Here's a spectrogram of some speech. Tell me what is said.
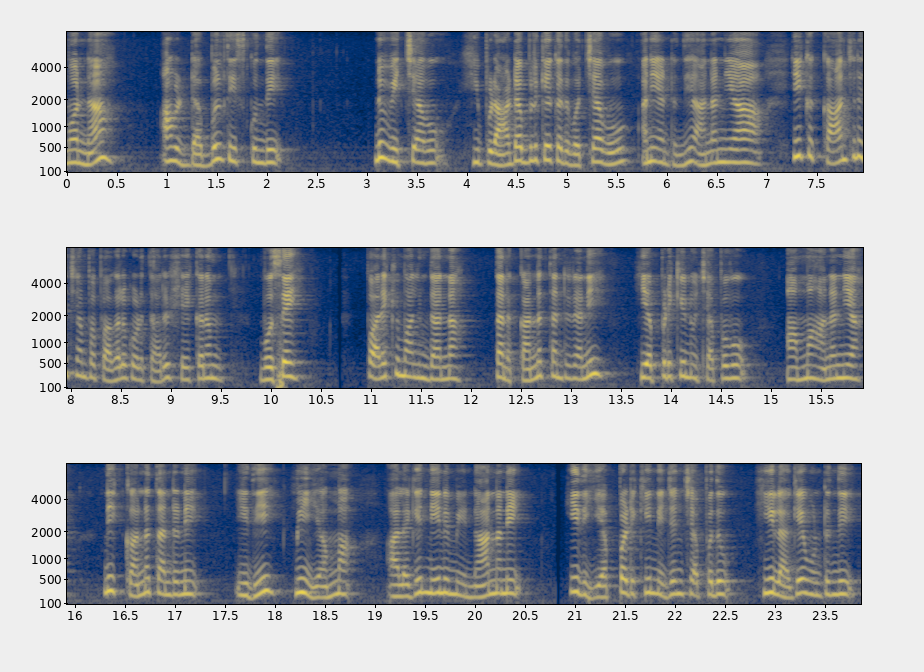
మొన్న ఆవిడ డబ్బులు తీసుకుంది. నువ్వు ఇచ్చావు ఇప్పుడు ఆ డబ్బులకే కదా వచ్చావు అని అంటుంది అనన్య. ఇక కాంచన చెంప పగల కొడతారు శేఖరం. వసే పనికి మాలిందన్న తన కన్న తండ్రిని ఎప్పటికీ నువ్వు చెప్పవు. అమ్మ అనన్య నీ కన్న తండ్రిని ఇది మీ అమ్మ అలాగే నేను మీ నాన్నని. ఇది ఎప్పటికీ నిజం చెప్పదు. ఇలాగే ఉంటుంది.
